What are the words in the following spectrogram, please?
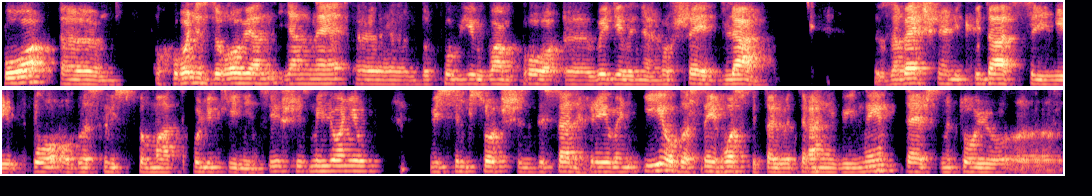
по е, охороні здоров'я я не е, доповів вам про е, виділення грошей для завершення ліквідації по обласній стомат поліклініці 6 мільйонів 860 гривень і обласний госпіталь ветеранів війни теж з метою е,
